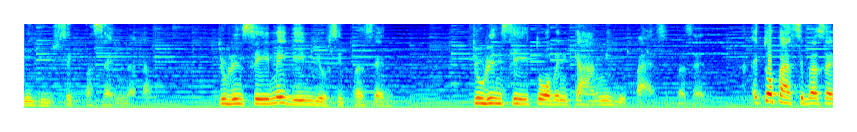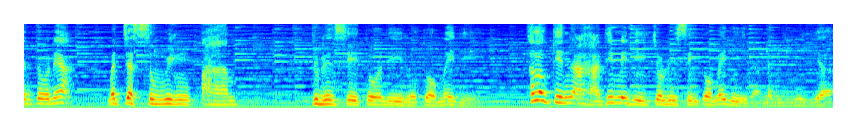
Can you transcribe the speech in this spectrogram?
มีอยู่ 10%นะครับจุลินทรีย์ไม่ดีมีอยู่ 10%จุลินทรีย์ตัวเป็นกลางมีอยู่ 80%ไอ้ตัว 80%ตัวเนี้ยมันจะสวิงตามจุลินทรีย์ตัวดีหรือตัวไม่ดี ถ้าเรากินอาหารที่ไม่ดีจุลินทรีย์ตัวไม่ดีเนี่ยมันมีเยอะ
